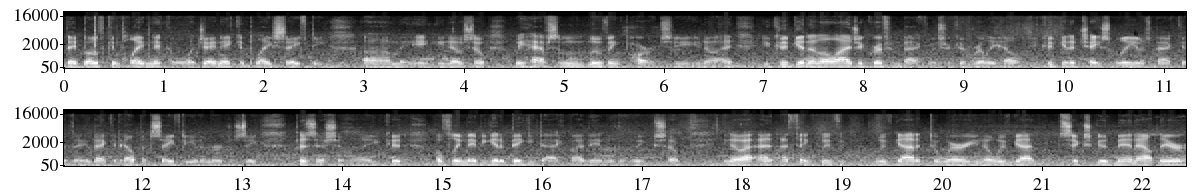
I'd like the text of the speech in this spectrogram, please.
They both can play nickel. Ajene can play safety. Um, you know, so we have some moving parts. You, you know, I, you could get an Olaijah Griffin back, which could really help. You could get a Chase Williams back that, that could help at safety in emergency position. Uh, you could hopefully maybe get a Biggie back by the end of the week. So, you know, I- I think we've we've got it to where you know we've got six good men out there.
